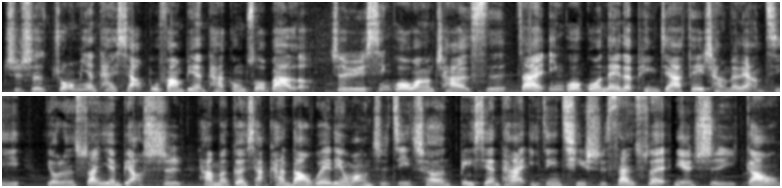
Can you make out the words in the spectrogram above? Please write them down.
只是桌面太小不方便他工作罢了。至于新国王查尔斯，在英国国内的评价非常的两极。有人酸言表示，他们更想看到威廉王子继承，并嫌他已经七十三岁，年事已高，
